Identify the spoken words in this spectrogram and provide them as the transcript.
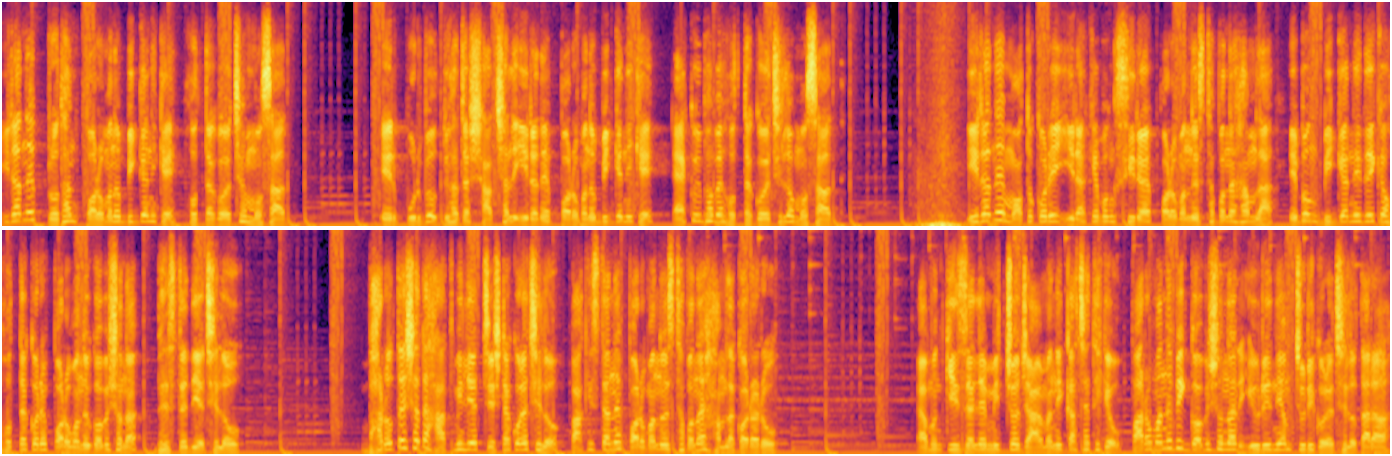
ইরানের প্রধান পরমাণু বিজ্ঞানীকে হত্যা করেছে মোসাদ। এর পূর্বেও দুই হাজার সাত সালে ইরানের পরমাণু বিজ্ঞানীকে একইভাবে হত্যা করেছিল মোসাদ। ইরানের মতো করে ইরাক এবং সিরিয়ায় পরমাণু স্থাপনায় হামলা এবং বিজ্ঞানীদেরকে হত্যা করে পরমাণু গবেষণা ভেস্তে দিয়েছিল। ভারতের সাথে হাত মিলিয়ে চেষ্টা করেছিল পাকিস্তানের পরমাণু স্থাপনায় হামলা করারও। এমনকি ইসরায়েলের মিত্র জার্মানির কাছে থেকেও পারমাণবিক গবেষণার ইউরেনিয়াম চুরি করেছিল তারা।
